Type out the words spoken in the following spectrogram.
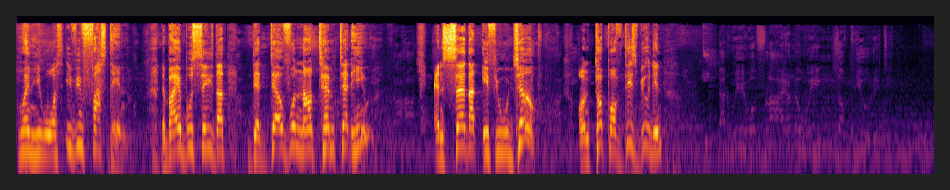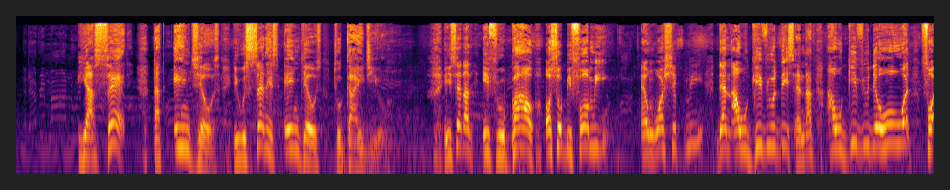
When he was even fasting, the Bible says that the devil now tempted him and said that if you jump on top of this building, he has said that angels, he will send his angels to guide you. He said that if you bow also before me and worship me, then I will give you this and that. I will give you the whole world, for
